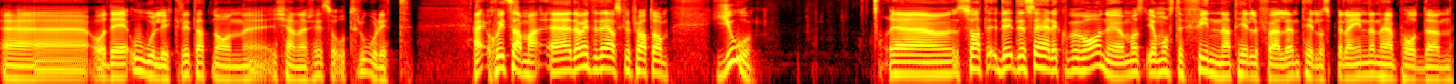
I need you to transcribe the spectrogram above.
Eh, och det är olyckligt att någon eh, känner sig så otroligt Nej, skitsamma. Eh, det var inte det jag skulle prata om. Jo, Eh, så att det, det, är så här det kommer vara nu. Jag måste, jag måste finna tillfällen till att spela in den här podden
